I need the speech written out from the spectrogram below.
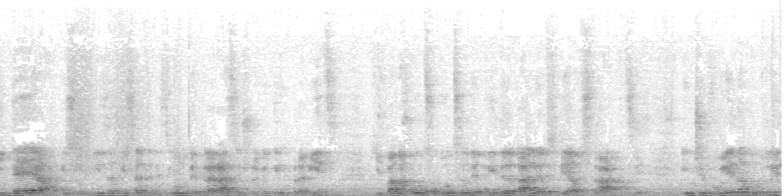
idejah, ki so bili zapisane recimo v deklaraciji človekovih pravic, ki pa na koncu koncev ne pridejo dalje od te abstrakcije. In če pogledamo tudi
